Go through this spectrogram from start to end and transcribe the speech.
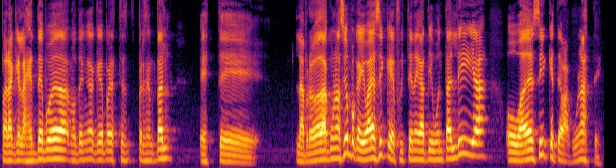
para que la gente pueda, no tenga que presentar este, la prueba de vacunación, porque ahí va a decir que fuiste negativo en tal día o va a decir que te vacunaste.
